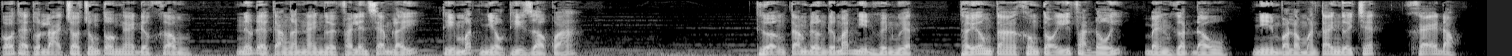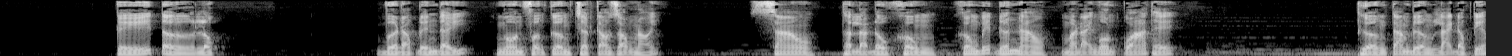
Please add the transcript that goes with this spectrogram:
có thể thuật lại cho chúng tôi nghe được không? Nếu để cả ngần này người phải lên xem lấy thì mất nhiều thì giờ quá. Thượng Tam Đường đưa mắt nhìn Huyền Nguyệt, thấy ông ta không tỏ ý phản đối, bèn gật đầu, nhìn vào lòng bàn tay người chết, khẽ đọc. Kế tử lục. Vừa đọc đến đấy, ngôn Phượng Cương chợt cao giọng nói. Sao, thật là đồ khùng, không biết đứa nào mà đại ngôn quá thế. Thường Tam Đường lại đọc tiếp.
